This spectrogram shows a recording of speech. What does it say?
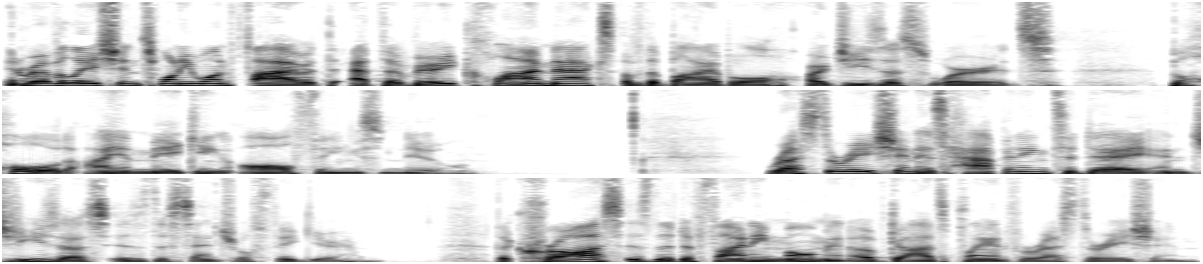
In Revelation 21 5, at the, at the very climax of the Bible, are Jesus' words Behold, I am making all things new. Restoration is happening today, and Jesus is the central figure. The cross is the defining moment of God's plan for restoration.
